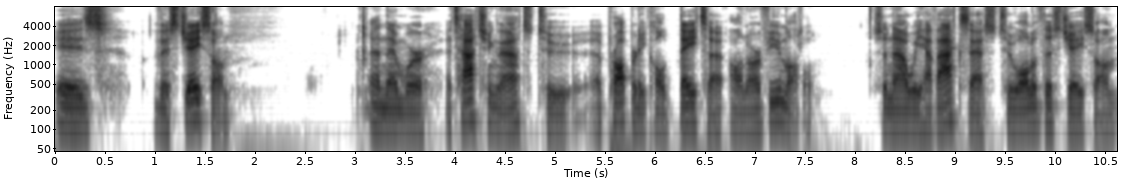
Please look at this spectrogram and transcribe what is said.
is this JSON. And then we're attaching that to a property called data on our view model. So now we have access to all of this JSON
